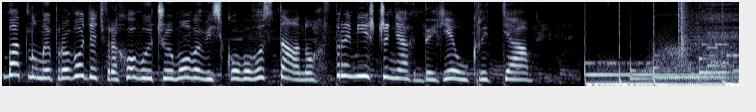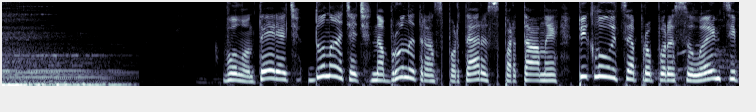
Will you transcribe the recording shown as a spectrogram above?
Батлуми проводять, враховуючи умови військового стану в приміщеннях, де є укриття. Волонтерять, донатять на бронетранспортери Спартани, піклуються про переселенців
